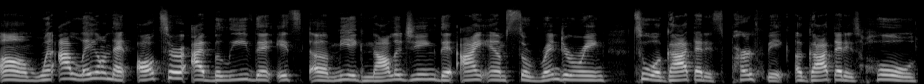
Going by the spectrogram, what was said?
Um, when I lay on that altar, I believe that it's uh, me acknowledging that I am surrendering to a God that is perfect, a God that is whole,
